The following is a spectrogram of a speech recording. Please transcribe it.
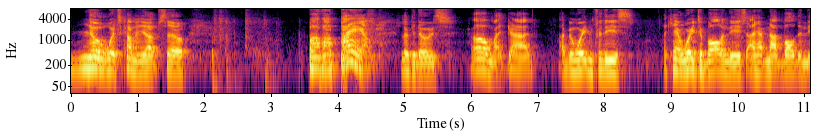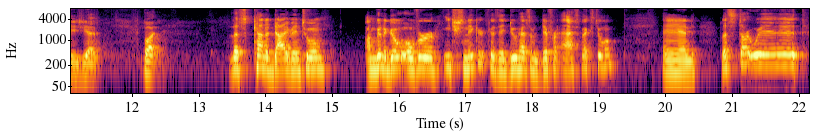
know what's coming up. So, ba ba bam! Look at those. Oh my God. I've been waiting for these. I can't wait to ball in these. I have not balled in these yet. But let's kind of dive into them. I'm going to go over each sneaker because they do have some different aspects to them. And let's start with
